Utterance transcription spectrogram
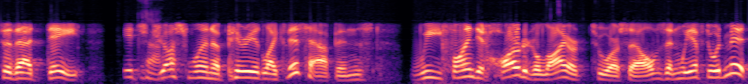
to that date. It's yeah. just when a period like this happens, we find it harder to lie to ourselves, and we have to admit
